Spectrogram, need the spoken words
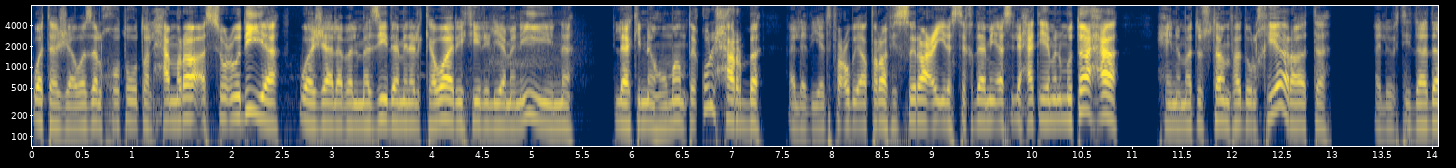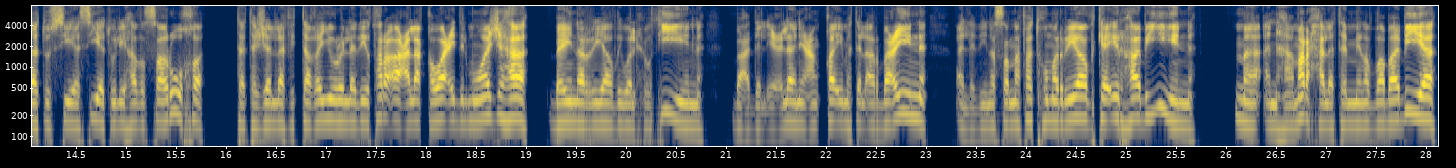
وتجاوز الخطوط الحمراء السعودية وجالب المزيد من الكوارث لليمنيين. لكنه منطق الحرب الذي يدفع بأطراف الصراع إلى استخدام أسلحتهم المتاحة حينما تستنفذ الخيارات. الارتدادات السياسية لهذا الصاروخ تتجلى في التغير الذي طرأ على قواعد المواجهة بين الرياض والحوثيين بعد الإعلان عن قائمة الأربعين الذين صنفتهم الرياض كإرهابيين ما أنهى مرحلة من الضبابية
